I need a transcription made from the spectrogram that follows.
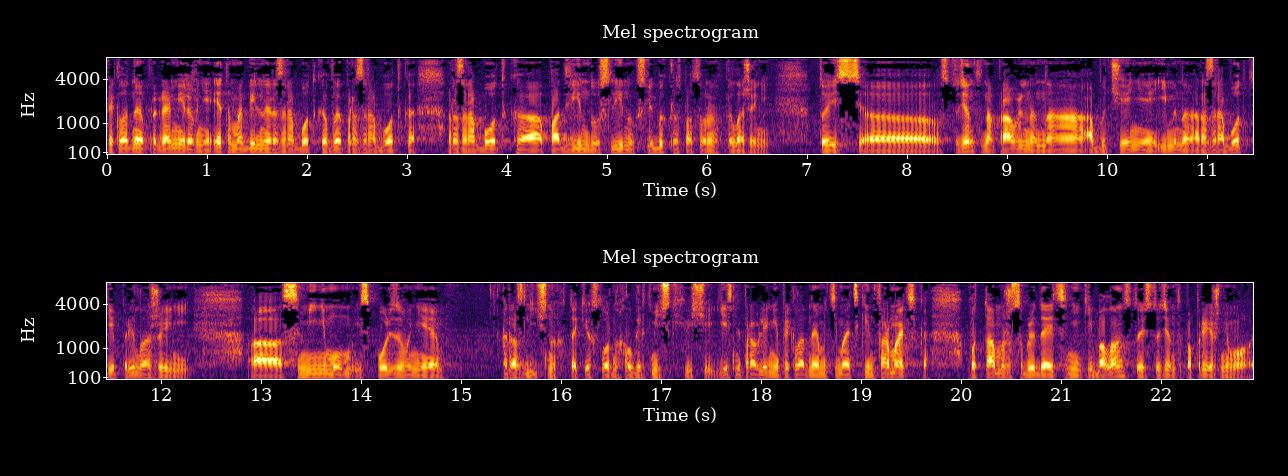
Прикладное программирование – это мобильная разработка, веб-разработка, разработка под Windows, Linux, любых кроссплатформенных приложений. То есть э, студенты направлены на обучение именно разработки приложений э, с минимумом использования различных таких сложных алгоритмических вещей. Есть направление прикладная математика и информатика. Вот там уже соблюдается некий баланс, то есть студенты по-прежнему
